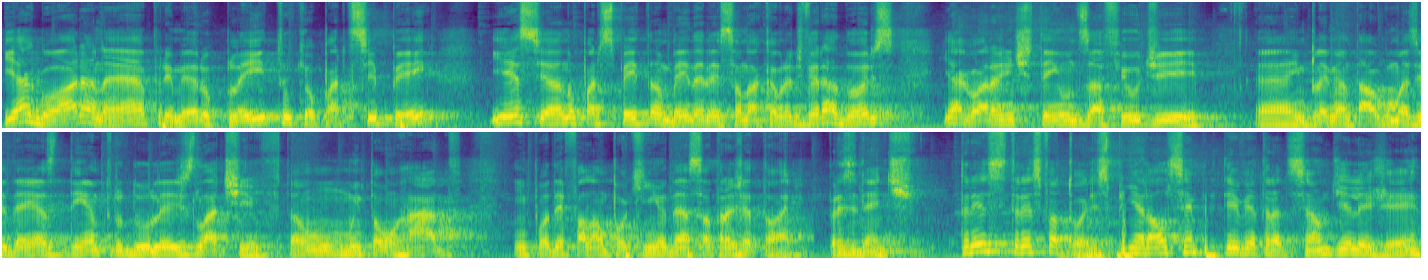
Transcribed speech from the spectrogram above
E agora, né, primeiro pleito que eu participei, e esse ano participei também da eleição da Câmara de Vereadores, e agora a gente tem um desafio de é, implementar algumas ideias dentro do legislativo. Então, muito honrado em poder falar um pouquinho dessa trajetória. Presidente, Três, três fatores. Pinheiral sempre teve a tradição de eleger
